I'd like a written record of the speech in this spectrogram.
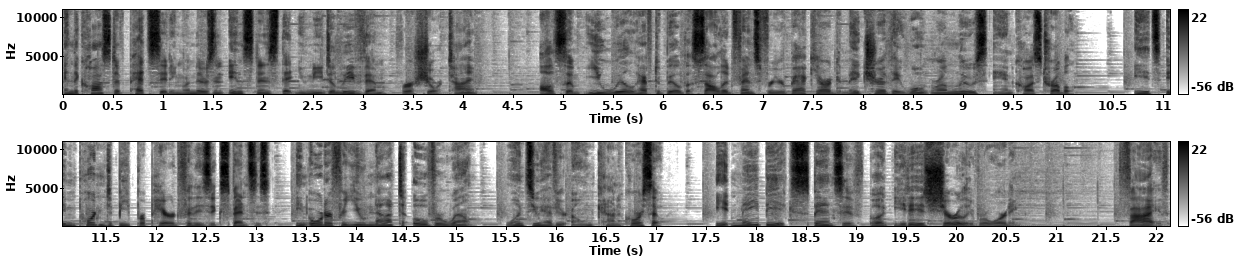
and the cost of pet sitting when there's an instance that you need to leave them for a short time. Also, you will have to build a solid fence for your backyard to make sure they won't run loose and cause trouble. It's important to be prepared for these expenses in order for you not to overwhelm once you have your own Cane Corso. It may be expensive, but it is surely rewarding. 5.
